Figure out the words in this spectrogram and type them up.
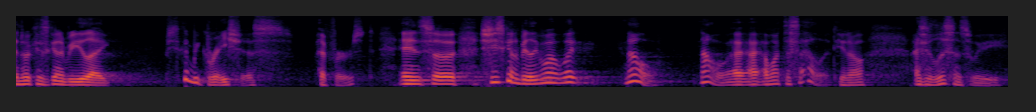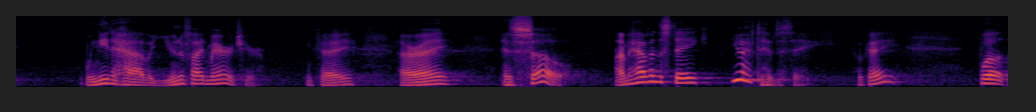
Anuka's going to be like, she's going to be gracious at first. And so she's going to be like, well, wait, no, no, I, I want the salad, you know. I said, listen, sweetie, we need to have a unified marriage here, okay? All right? And so I'm having the steak, you have to have the steak, okay? Well,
